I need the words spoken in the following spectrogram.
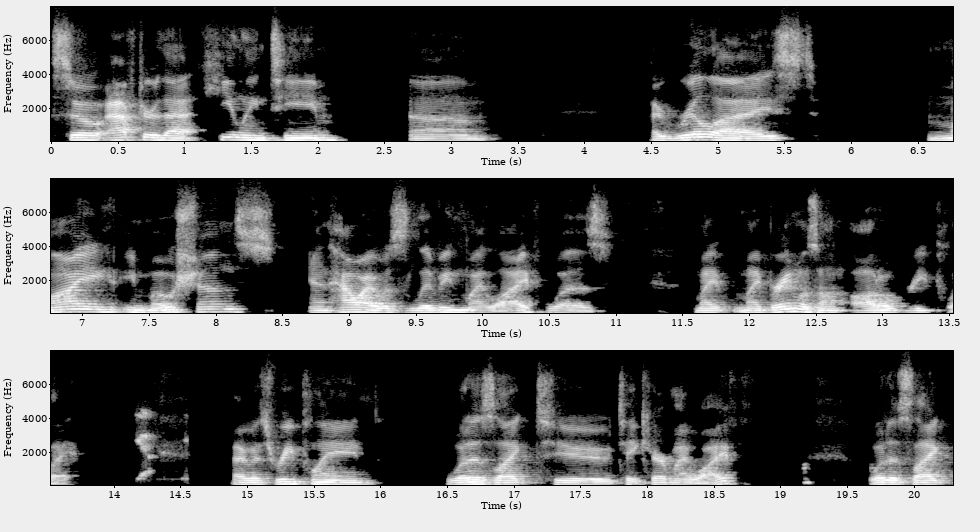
so after that healing team, um, I realized my emotions and how I was living my life was my my brain was on auto replay. Yeah. I was replaying what it's like to take care of my wife, what it's like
